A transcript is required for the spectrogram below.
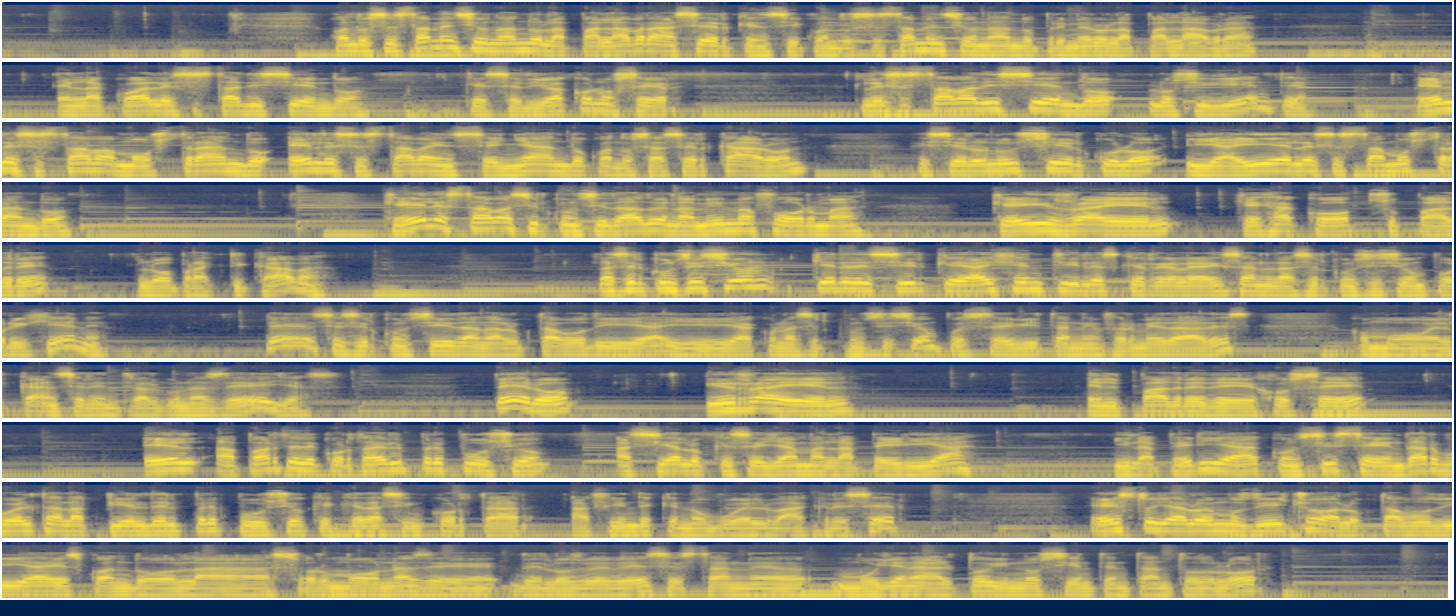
Cuando se está mencionando la palabra acérquense, cuando se está mencionando primero la palabra, en la cual les está diciendo que se dio a conocer, les estaba diciendo lo siguiente. Él les estaba mostrando, Él les estaba enseñando cuando se acercaron, hicieron un círculo y ahí Él les está mostrando que Él estaba circuncidado en la misma forma que Israel, que Jacob, su padre, lo practicaba. La circuncisión quiere decir que hay gentiles que realizan la circuncisión por higiene. Se circuncidan al octavo día y ya con la circuncisión pues se evitan enfermedades como el cáncer entre algunas de ellas. Pero Israel, el padre de José, él aparte de cortar el prepucio, hacía lo que se llama la peria, y la peria consiste en dar vuelta a la piel del prepucio que queda sin cortar a fin de que no vuelva a crecer. Esto ya lo hemos dicho, al octavo día es cuando las hormonas de, los bebés están eh, muy en alto y no sienten tanto dolor.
